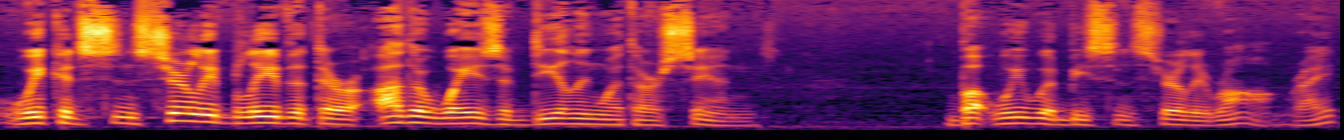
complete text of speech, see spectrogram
we could sincerely believe that there are other ways of dealing with our sins but we would be sincerely wrong, right?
